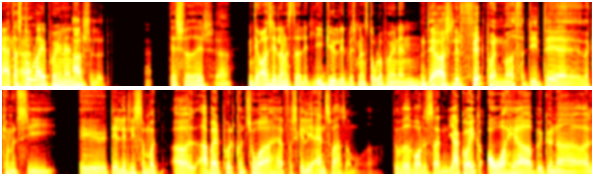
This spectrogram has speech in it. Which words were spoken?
Ja, der stoler I på hinanden. Absolut. Det er svedigt. Ja. Men det er også et eller andet sted lidt ligegyldigt, hvis man stoler på hinanden. Men det er også lidt fedt på en måde, fordi det er, hvad kan man sige, øh, det er lidt ligesom at, at arbejde på et kontor og have forskellige ansvarsområder. Du ved, hvor det er sådan, jeg går ikke over her og begynder at,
